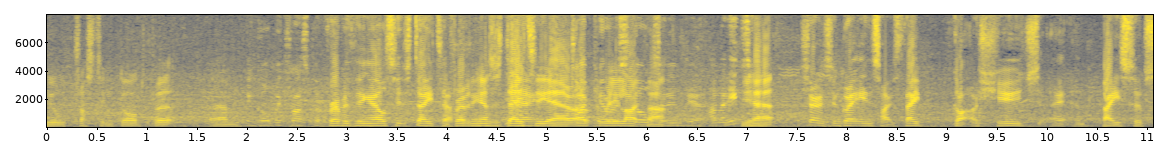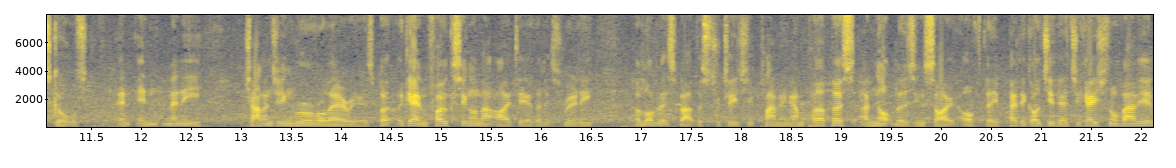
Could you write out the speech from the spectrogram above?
we all trust in God but um, in God we trust but for everything else it's data. For everything else it's data yeah, yeah I, really like that. I mean, yeah. sharing some great insights. They've got a huge uh, base of schools in, in many challenging rural areas. But again, focusing on that idea that it's really a lot of it's about the strategic planning and purpose, and not losing sight of the pedagogy, the educational value,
